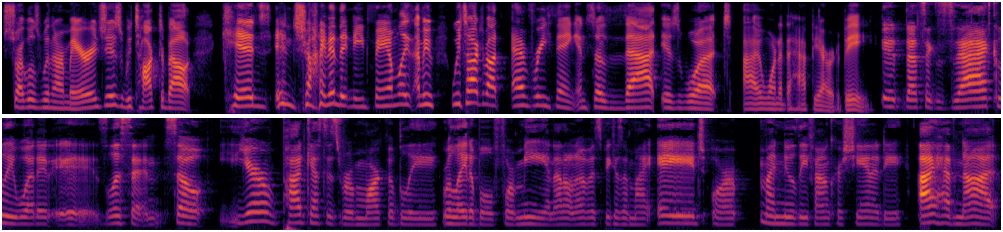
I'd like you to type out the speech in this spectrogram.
struggles with our marriages. We talked about, kids in China that need families. I mean, we talked about everything. And so that is what I wanted the happy hour to be. It, that's exactly what it is. Listen, so your podcast is remarkably relatable for me. And I don't know if it's because of my age or my newly found Christianity. I have not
